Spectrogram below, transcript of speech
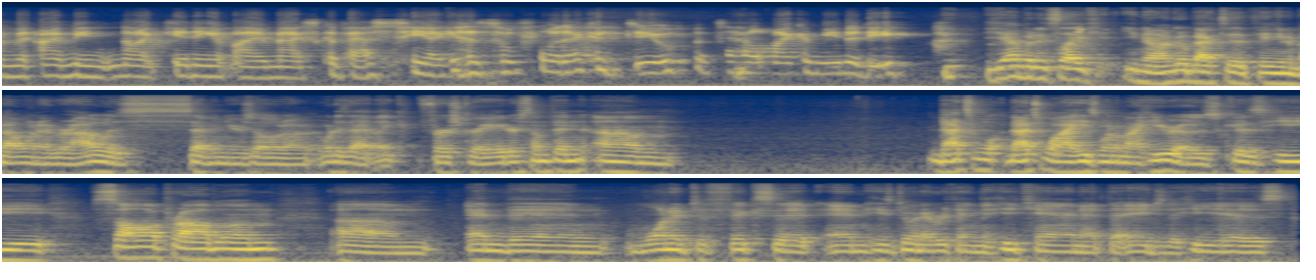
I mean, not getting at my max capacity, I guess, of what I could do to help my community. Yeah, but it's like, you know, I go back to thinking about whenever I was seven years old. What is that, like first grade or something? Um, that's that's why he's one of my heroes because he saw a problem um, and then wanted to fix it, and he's doing everything that he can at the age that he is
